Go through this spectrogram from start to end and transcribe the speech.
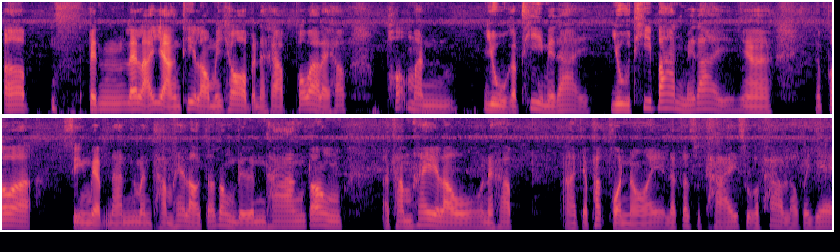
เอ่อเป็นหลาย ๆ อย่างที่เราไม่ชอบนะครับ เพราะว่าอะไรครับ เพราะมันอยู่กับที่ไม่ได้ อยู่ที่บ้านไม่ได้นะเพราะว่าสิ่งแบบนั้นมันทำให้เราต้องเดินทางต้องทำให้เรานะครับ อาจจะพักผ่อนน้อย แล้วก็สุดท้ายสุขภาพเราก็แย่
